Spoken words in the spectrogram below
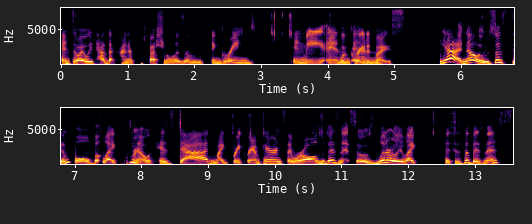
And so i always had that kind of professionalism ingrained in me and what great and, advice. Yeah no it was so simple but like you right. know his dad my great grandparents they were all in the business. So it was literally like this is the business.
